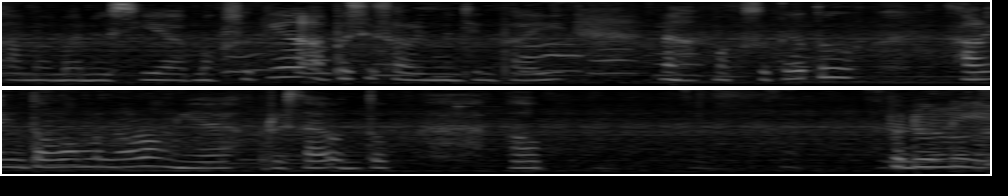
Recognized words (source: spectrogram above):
sama manusia. Maksudnya apa sih saling mencintai? Nah maksudnya tuh saling tolong menolong ya. Berusaha untuk uh, peduli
